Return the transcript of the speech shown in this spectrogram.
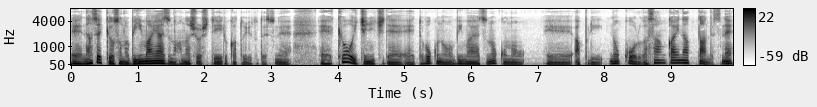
えー、なぜ今日その Be My Eyes の話をしているかというとですね、えー、今日一日で、え、ー、と、僕の Be My Eyes のこのえー、アプリのコールが3回なったんですね。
